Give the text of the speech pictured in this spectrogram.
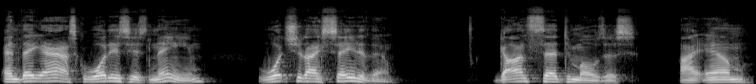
and they ask, what is his name? What should I say to them? God said to Moses, I am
